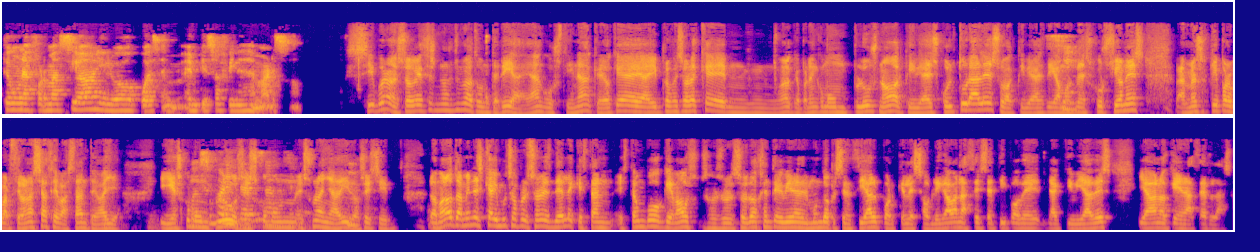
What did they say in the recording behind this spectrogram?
tengo una formación y luego pues em, empiezo a fines de marzo. Sí, bueno, eso a veces no es ninguna tontería, ¿eh, Agustina? Creo que hay profesores que, mm, bueno, que ponen como un plus, ¿no? Actividades culturales o actividades, digamos, de excursiones. Al menos aquí por Barcelona se hace bastante, vaya. Y es como pues un plus, es como un, es un añadido, mm. sí, sí. Lo malo también es que hay muchos profesores de L que están, están un poco quemados, sobre, todo gente que viene del mundo presencial porque les obligaban a hacer ese tipo de, actividades y ahora no quieren hacerlas.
